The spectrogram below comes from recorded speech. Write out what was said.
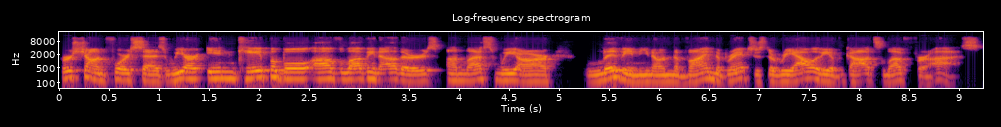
First John 4 says we are incapable of loving others unless we are living, you know, in the vine, the branches, the reality of God's love for us.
